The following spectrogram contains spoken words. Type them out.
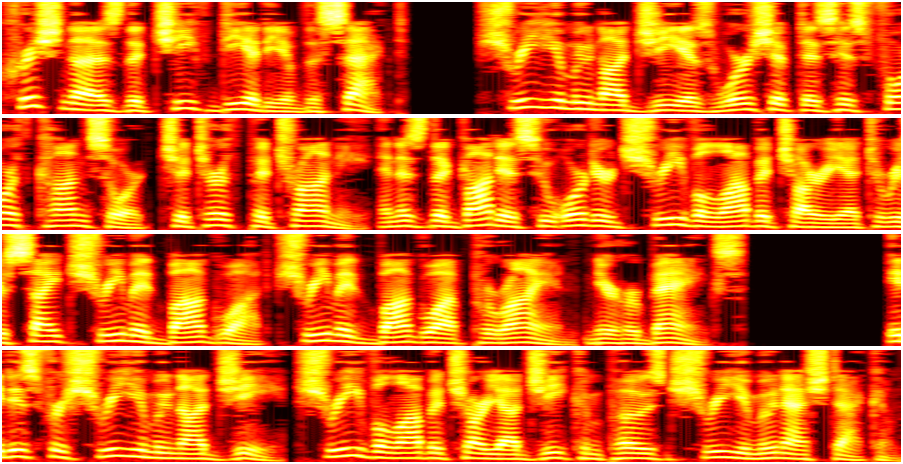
Krishna is the chief deity of the sect. Sri Yamunaji is worshipped as his fourth consort Chaturth Patrani and is the goddess who ordered Sri Vallabhacharya to recite Srimad Bhagwat, Srimad Bhagwat Parayan near her banks. It is for Sri Yamunaji, Sri Vallabhacharyaji composed Sri Yamunashtakam.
